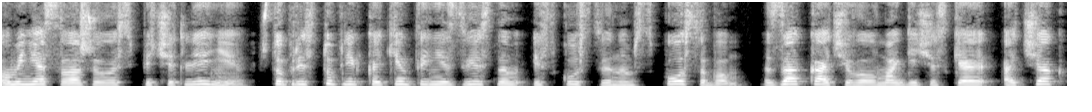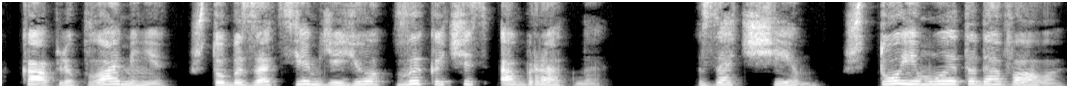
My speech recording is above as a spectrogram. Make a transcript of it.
У меня сложилось впечатление, что преступник каким-то неизвестным искусственным способом закачивал в магический очаг каплю пламени, чтобы затем ее выкачать обратно. Зачем? Что ему это давало?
